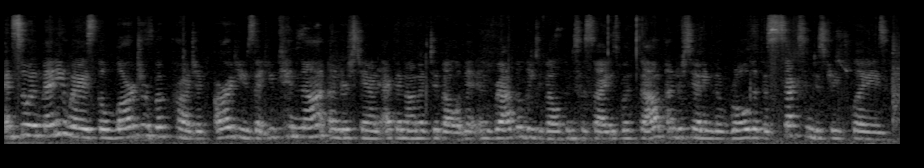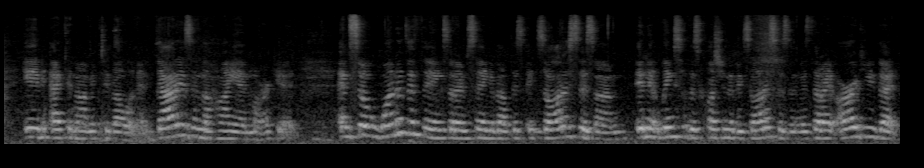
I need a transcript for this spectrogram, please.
And so in many ways, the larger book project argues that you cannot understand economic development in rapidly developing societies without understanding the role that the sex industry plays in economic development. That is in the high-end market. And so one of the things that I'm saying about this exoticism, and it links to this question of exoticism, is that I argue that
